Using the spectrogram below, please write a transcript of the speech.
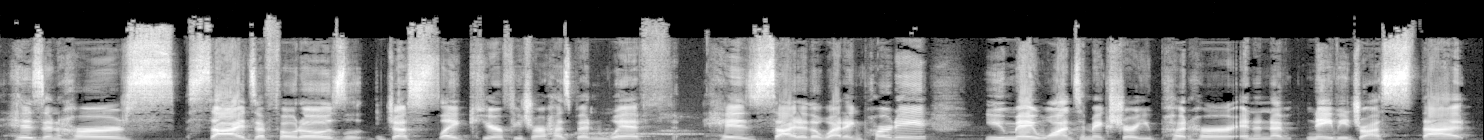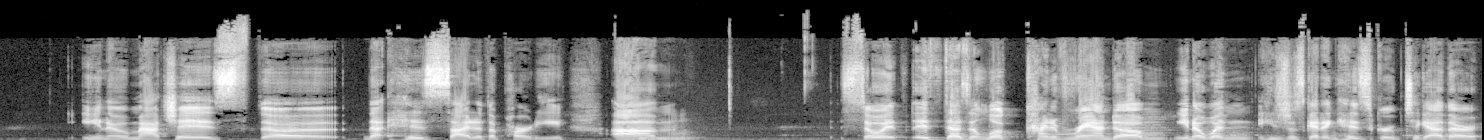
his and hers sides of photos, just like your future husband with his side of the wedding party, you may want to make sure you put her in a navy dress that you know matches the that his side of the party um mm-hmm. so it it doesn't look kind of random you know when he's just getting his group together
